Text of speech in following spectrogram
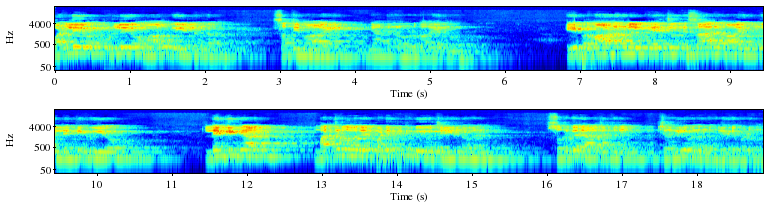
വള്ളിയോ പുള്ളിയോ മാറുകയില്ലെന്ന് സത്യമായി ഞാൻ നിങ്ങളോട് പറയുന്നു. ഈ പ്രമാണങ്ങളിൽ ഏറ്റവും നിസ്സാരമായി ഒന്ന് ലംഘിക്കുകയോ ലംഘിക്കാൻ മറ്റുള്ളവരെ പഠിപ്പിക്കുകയോ ചെയ്യുന്നവൻ സ്വർഗരാജ്യത്തിൽ ചെറിയവനെന്ന് വിളിക്കപ്പെടുന്നു.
